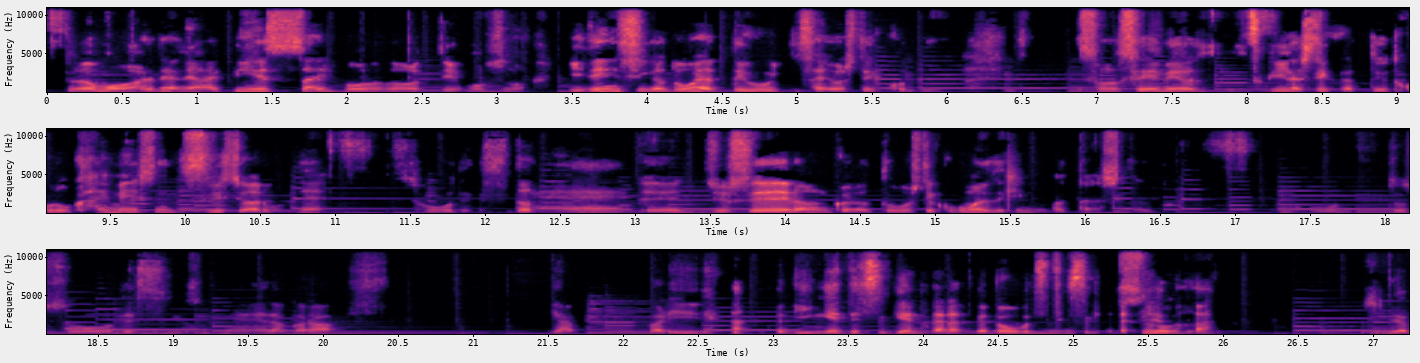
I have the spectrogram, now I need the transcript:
それはもうあれだよね、iPS 細胞のっていう、もうその遺伝子がどうやって動いて作用していくこと、その生命を作り出していくかっていうところを解明する必要あるもんね。そうですだね。で、受精卵からどうしてここまでできるのかって話になる本当そうですよね。だから、やっぱり 人間ってすげえんだなとか、動物ってすげえんだそうだなやっ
